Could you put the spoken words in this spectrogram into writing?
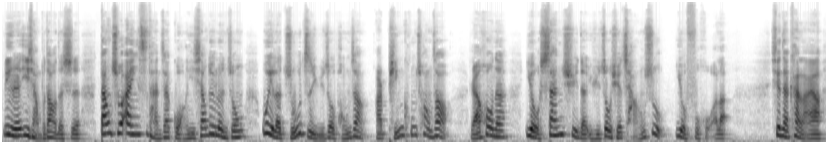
令人意想不到的是，当初爱因斯坦在广义相对论中为了阻止宇宙膨胀而凭空创造，然后呢又删去的宇宙学常数又复活了。现在看来啊，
